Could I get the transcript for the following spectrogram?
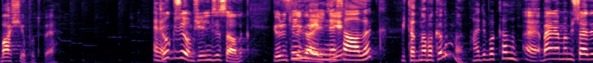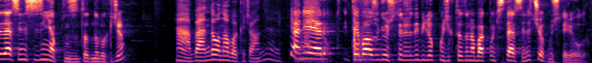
Baş yapıt be. Evet. Çok güzel olmuş elinize sağlık. Görüntü de Senin gayet eline iyi. sağlık. Bir tadına bakalım mı? Hadi bakalım. Ee, ben hemen müsaade ederseniz sizin yaptığınızın tadına bakacağım. Ha ben de ona bakacağım değil mi? Yani eğer tevazu gösterir de bir lokmacık tadına bakmak isterseniz çok müsterih olurum.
